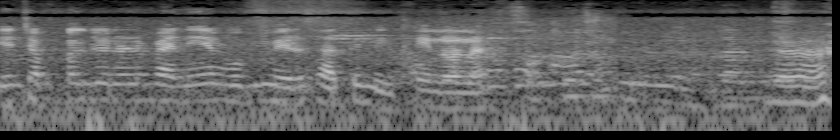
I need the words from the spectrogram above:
ये चप्पल जो इन्होंने पहनी है, वो भी मेरे साथ ही ली थी इन्होंने। हाँ।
